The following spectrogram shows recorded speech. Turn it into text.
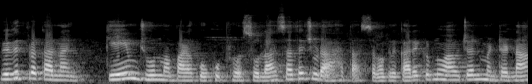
વિવિધ પ્રકારના ગેમ ઝોનમાં બાળકો ખૂબ હર્ષોલ્લાસ સાથે જોડાયા હતા. સમગ્ર કાર્યક્રમનું આયોજન મંડળના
